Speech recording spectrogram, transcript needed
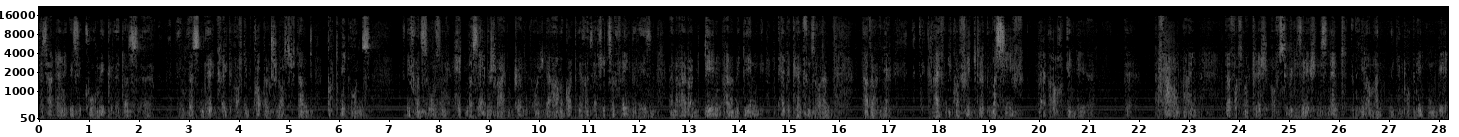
Es hat eine gewisse Komik, dass äh, im Ersten Weltkrieg auf dem Koppelschloss stand, Gott mit uns. Die Franzosen hätten dasselbe schreiben können und der arme Gott wäre sehr schizophren gewesen, wenn er einmal mit denen, einmal mit denen hätte kämpfen sollen. Also hier greifen die Massiv auch in die äh, Erfahrung ein. Das, was man Clash of Civilizations nennt, wie man mit dem Problem umgeht,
